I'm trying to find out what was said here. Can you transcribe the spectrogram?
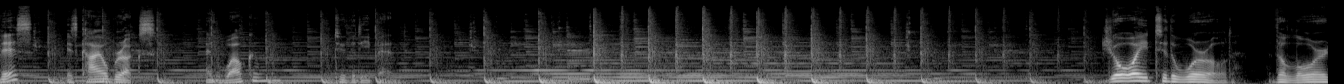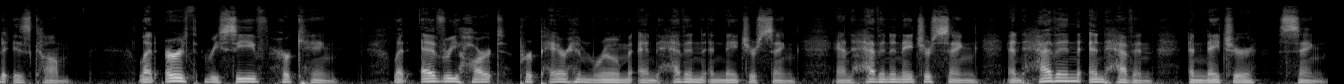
This is Kyle Brooks, and welcome to the Deep End. Joy to the world, the Lord is come. Let earth receive her King. Let every heart prepare him room, and heaven and nature sing, and heaven and nature sing, and heaven and heaven and nature sing.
